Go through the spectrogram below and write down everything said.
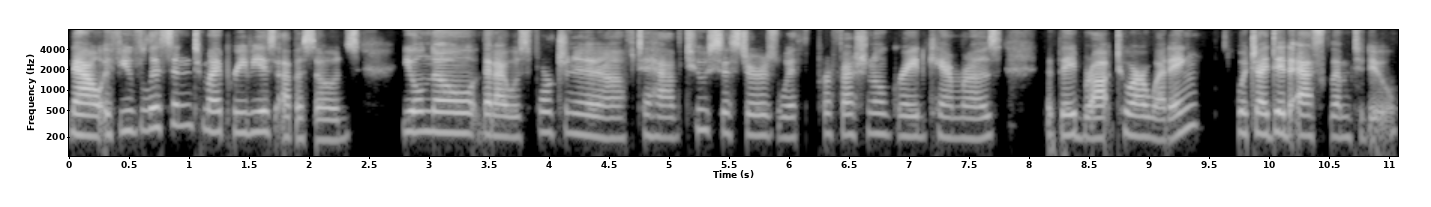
Now, if you've listened to my previous episodes, you'll know that I was fortunate enough to have two sisters with professional grade cameras that they brought to our wedding, which I did ask them to do.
